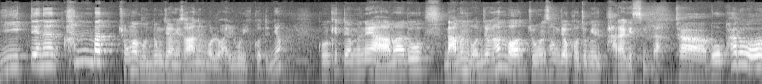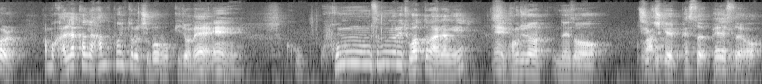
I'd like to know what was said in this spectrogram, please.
이때는 한밭 종합 운동장에서 하는 걸로 알고 있거든요. 그렇기 때문에 아마도 남은 원정 한 번 좋은 성적 거두길 바라겠습니다. 자, 뭐 8월 한번 간략하게 한 포인트로 집어먹기 전에 예. 홈 승률이 좋았던 안양이 예. 광주전에서 지고. 아쉽게 패스, 패했어요.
